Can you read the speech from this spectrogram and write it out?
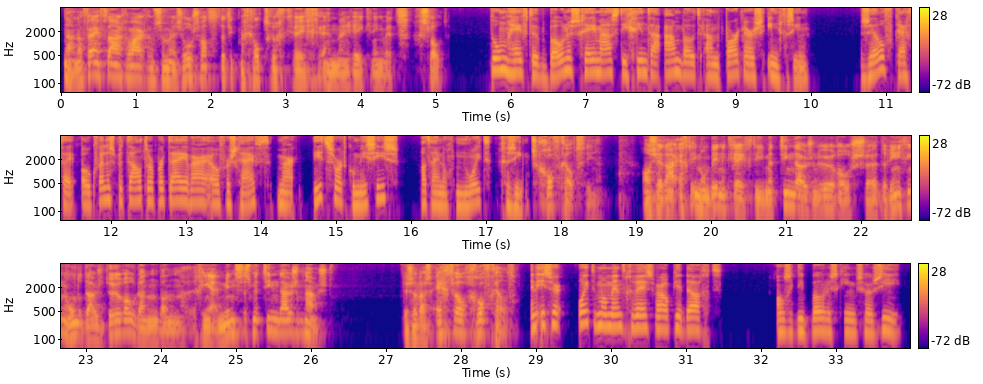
nou, na vijf dagen waren ze mij zo zat dat ik mijn geld terugkreeg en mijn rekening werd gesloten. Tom heeft de bonusschema's die Ginta aanbood aan de partners ingezien. Zelf krijgt hij ook wel eens betaald door partijen waar hij over schrijft, maar dit soort commissies had hij nog nooit gezien. Grof geld verdienen. Als je daar echt iemand binnenkreeg die met 10.000 euro's eh, erin ging, 100.000 euro, dan, dan ging jij minstens met 10.000 naar huis. Dus dat was echt wel grof geld. En is er ooit een moment geweest waarop je dacht: als ik die bonus scheme zo zie,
